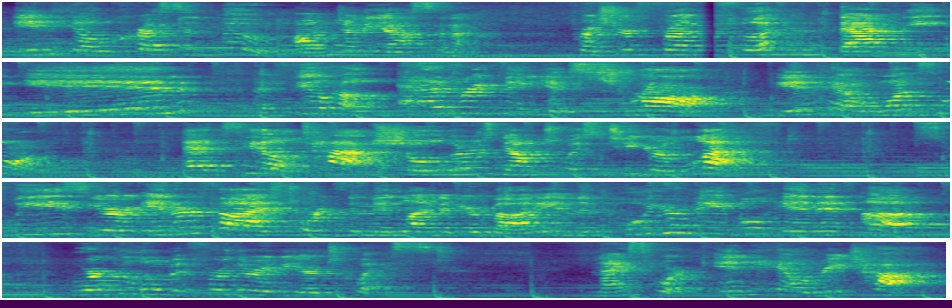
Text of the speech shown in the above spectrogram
Inhale, crescent moon, Anjaneyasana. Press your front foot, back knee in, and feel how everything gets strong. Inhale once more. Exhale, tap shoulders, now twist to your left. Squeeze your inner thighs towards the midline of your body and then pull your navel in and up. Work a little bit further into your twist. Nice work. Inhale, reach high.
